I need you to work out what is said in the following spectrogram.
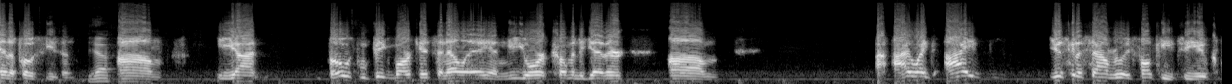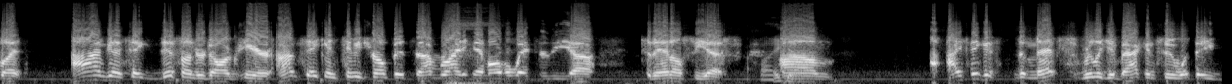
in the postseason. Yeah. Um, you got both big markets in LA and New York coming together. Um, I, I like. I. It's going to sound really funky to you, but I'm going to take this underdog here. I'm taking Timmy Trumpets, and I'm riding him all the way to the uh, to the NLCS. I like. Um, I think if the Mets really get back into what they've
